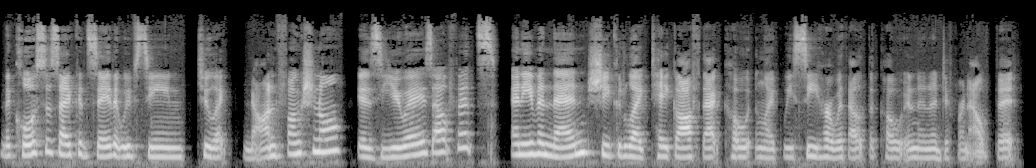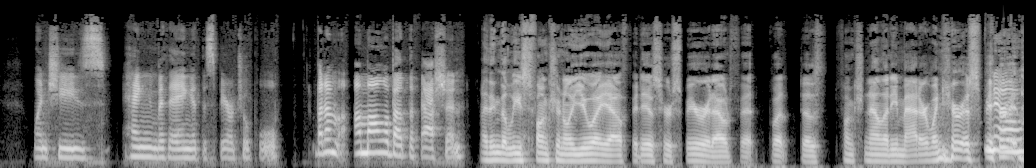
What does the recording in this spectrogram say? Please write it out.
The closest I could say that we've seen to like non-functional is Yue's outfits. And even then she could like take off that coat and like we see her without the coat and in a different outfit when she's hanging with Aang at the spiritual pool. But I'm I'm all about the fashion. I think the least functional Yue outfit is her spirit outfit, but does functionality matter when you're a spirit? No,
